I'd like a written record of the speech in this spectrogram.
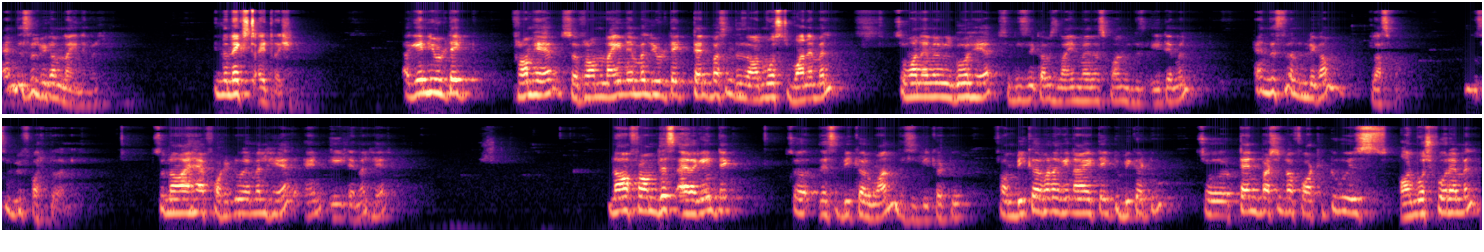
and this will become 9 ml in the next iteration. Again you will take from here. So from 9 ml you will take 10 percent. This is almost 1 ml so 1 ml will go here. So this becomes 9 minus 1 this is 8 ml and this one will become plus 1 this will be 42 ml so now I have 42 ml here and 8 ml here now from this I again take so this is beaker 1 this is beaker 2 from beaker 1 again I take to beaker 2 so 10 percent of 42 is almost 4 ml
